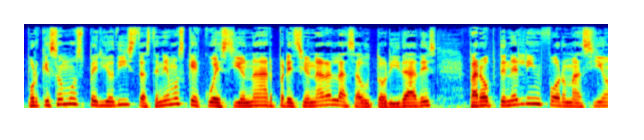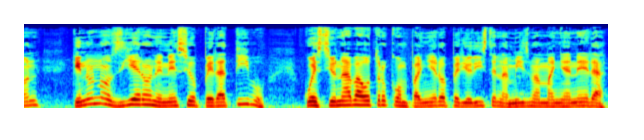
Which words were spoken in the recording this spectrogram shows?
porque somos periodistas, tenemos que cuestionar, presionar a las autoridades para obtener la información que no nos dieron en ese operativo. Cuestionaba otro compañero periodista en la misma mañanera.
